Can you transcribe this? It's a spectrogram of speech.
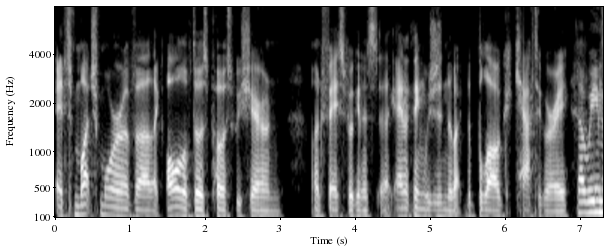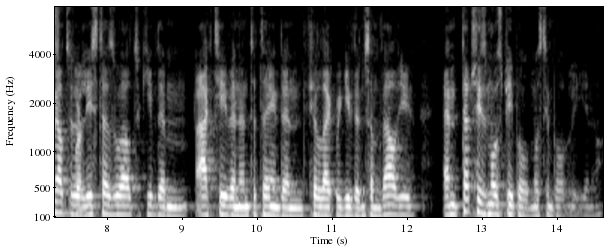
it's much more of uh, like all of those posts we share on on Facebook, and it's like anything which is in the like the blog category. That we email to the list as well to keep them active and entertained and feel like we give them some value and touches most people, most importantly, you know.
